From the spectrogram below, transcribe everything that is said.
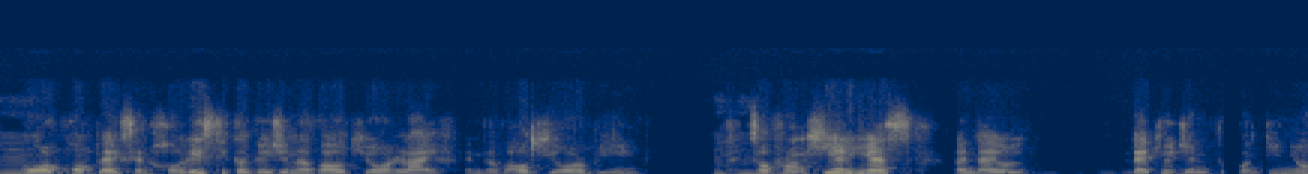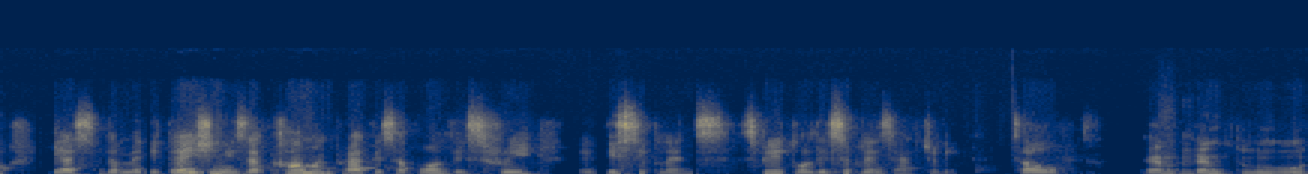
mm. more complex and holistic vision about your life and about your being mm-hmm. so from here yes and i will let Eugene to continue yes the meditation is a common practice of all these three uh, disciplines spiritual disciplines actually so and mm-hmm. and to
